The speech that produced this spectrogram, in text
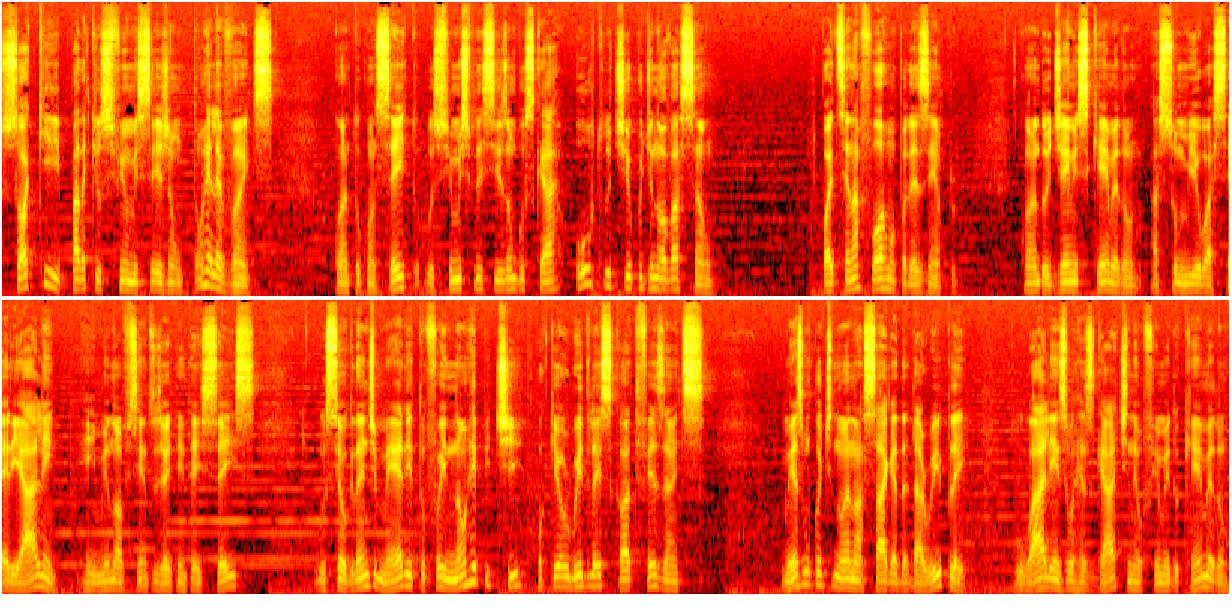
Só que, para que os filmes sejam tão relevantes quanto o conceito, os filmes precisam buscar outro tipo de inovação. Pode ser na forma, por exemplo. Quando James Cameron assumiu a série Alien, em 1986, o seu grande mérito foi não repetir o que o Ridley Scott fez antes. Mesmo continuando a saga da Ripley, o Aliens o Resgate, né, o filme do Cameron,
